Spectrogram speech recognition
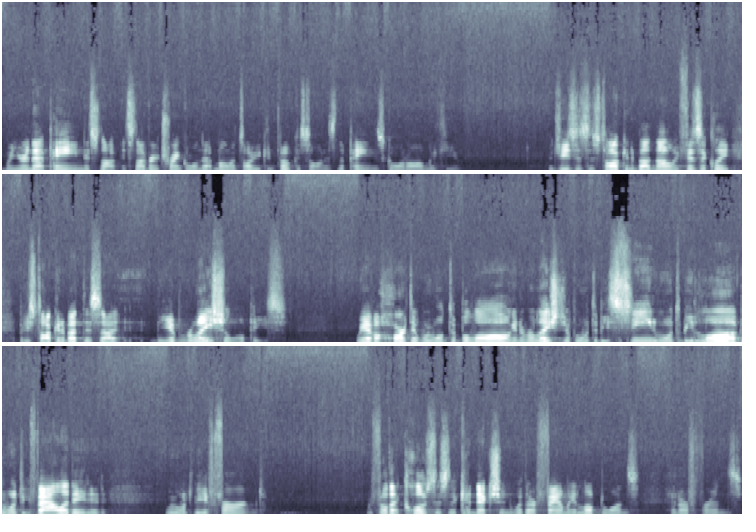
When you're in that pain, it's not, it's not very tranquil in that moment. All you can focus on is the pain that's going on with you. But Jesus is talking about not only physically, but he's talking about this uh, the relational piece. We have a heart that we want to belong in a relationship. We want to be seen. We want to be loved. We want to be validated. We want to be affirmed. We feel that closeness, the connection with our family, loved ones, and our friends.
